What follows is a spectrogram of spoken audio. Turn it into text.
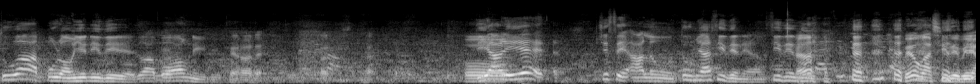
तू ကပူတော်ရင်းနေသေးတယ် तू ကပေါ်အောင်နေတယ် ဟုတ်တယ်ဟုတ်ဟုတ် ဒီဟာတွေရဲ့ဖြစ်စဉ်အားလုံးကိုသူများစီစဉ်နေတာစီစဉ်သူ ဘယ်တော့ငါစီစဉ်ပေးရ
